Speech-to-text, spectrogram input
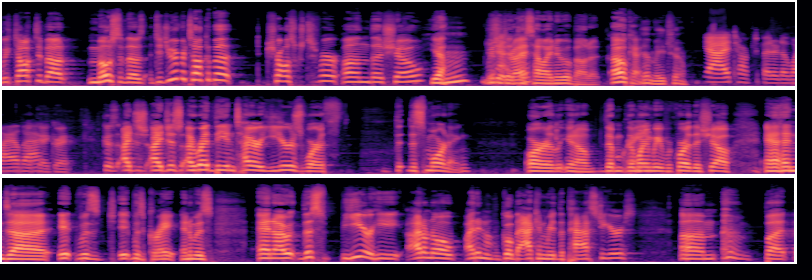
we've talked about most of those. Did you ever talk about Charles Christopher on the show? Yeah. You did, right? That's how I knew about it. Okay. Yeah, me too. Yeah, I talked about it a while back. Okay, great. Because I just, I just, I read the entire year's worth th- this morning, or you know, the, the morning we recorded the show, and uh, it was, it was great, and it was, and I this year he, I don't know, I didn't go back and read the past years, um, but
